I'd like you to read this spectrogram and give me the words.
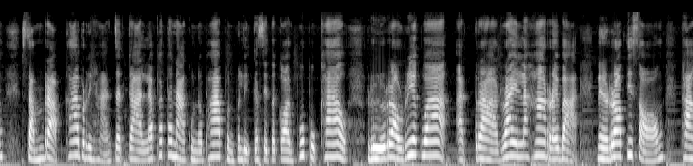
2สำหรับค่าบริหารจัดการและพัฒนาคุณภาพผลผลิตเกษตรกรผู้ปลูกข้าว หรือเราเรียกว่าอัตราไร่ละ 500 บาท ในรอบที่ 2 ทาง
